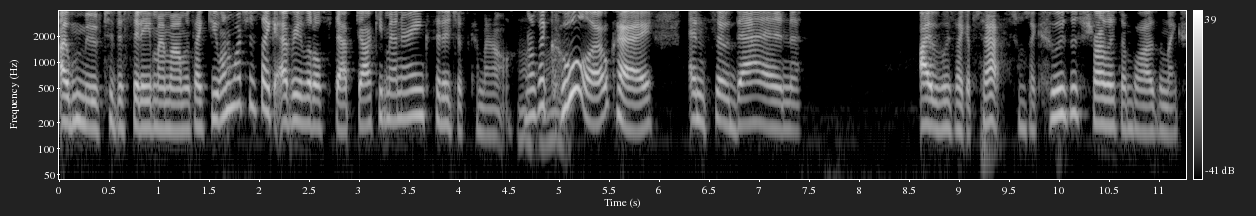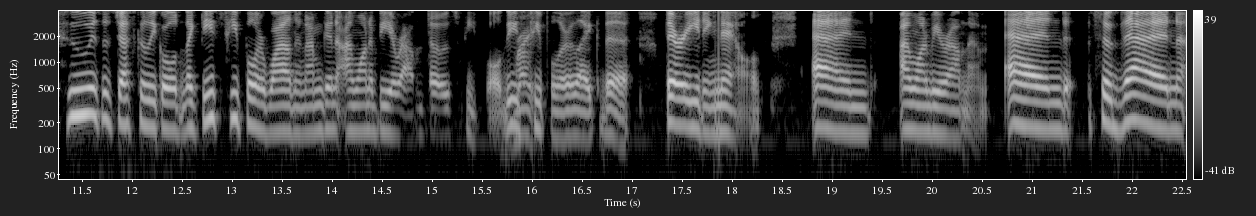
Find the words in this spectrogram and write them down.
I moved to the city. My mom was like, "Do you want to watch this like every little step documentary?" Because it had just come out, and I was like, Mm-hmm. "Cool, okay." And so then I was like obsessed. I was like, "Who is this Charlotte D'Amboise?" And like, "Who is this Jessica Lee Goldyn?" Like these people are wild, and I'm gonna I want to be around those people. These Right. people are like the they're eating nails, and I want to be around them. And so then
